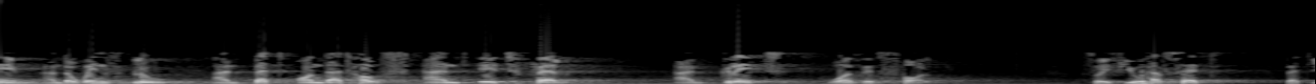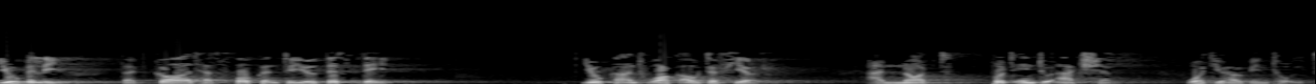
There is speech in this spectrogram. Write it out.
came, and the winds blew and bet on that house, and it fell, and great was its fall. So if you have said that you believe that God has spoken to you this day, you can't walk out of here and not put into action what you have been told.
